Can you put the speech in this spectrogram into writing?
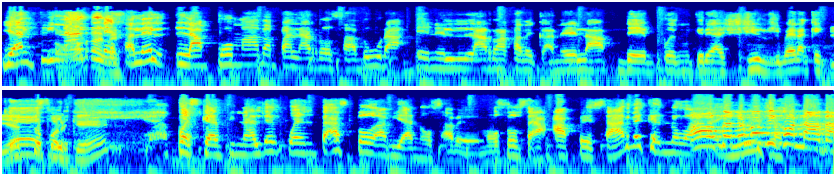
Y al final Órale. le sale la pomada para la rosadura en el- la raja de canela de, pues, mi querida Shir Rivera, que ¿Y quiere esto por qué? pues que al final de cuentas todavía no sabemos. O sea, a pesar de que no Ah, hay o sea, no nos dijo nada.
